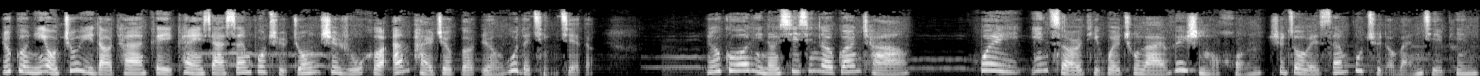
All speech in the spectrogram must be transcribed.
如果你有注意到他，可以看一下三部曲中是如何安排这个人物的情节的。如果你能细心的观察，会因此而体会出来为什么红是作为三部曲的完结篇。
